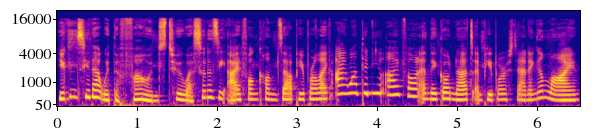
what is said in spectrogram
You can see that with the phones too. As soon as the iPhone comes out, people are like, I want the new iPhone, and they go nuts, and people are standing in line.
